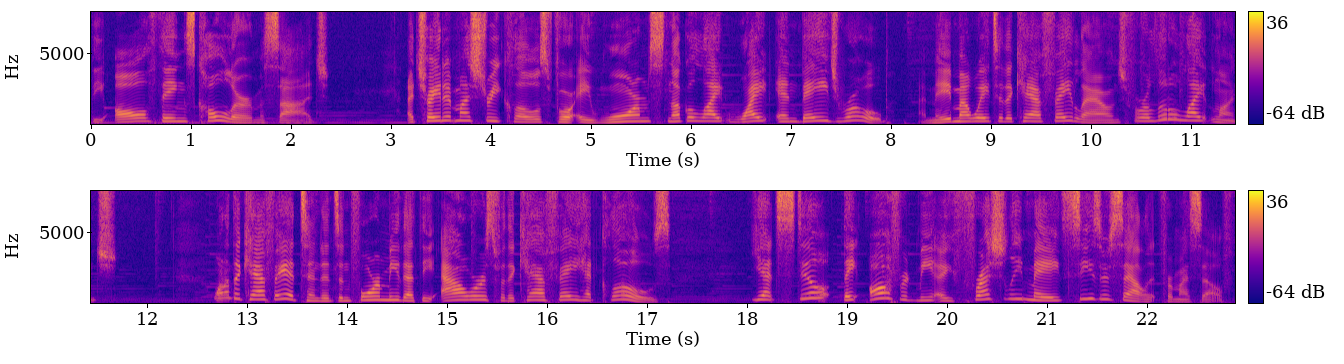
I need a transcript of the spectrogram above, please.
the All Things Kohler massage. I traded my street clothes for a warm, snuggle light white and beige robe. I made my way to the cafe lounge for a little light lunch. One of the cafe attendants informed me that the hours for the cafe had closed. Yet still, they offered me a freshly made Caesar salad for myself.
